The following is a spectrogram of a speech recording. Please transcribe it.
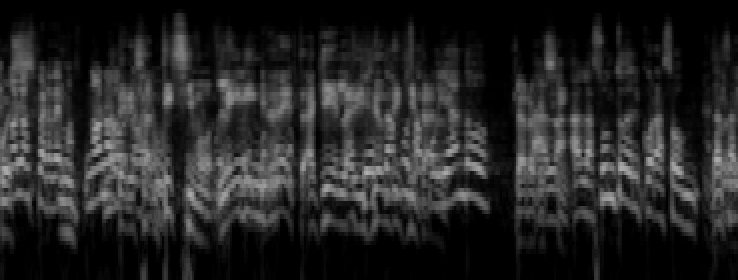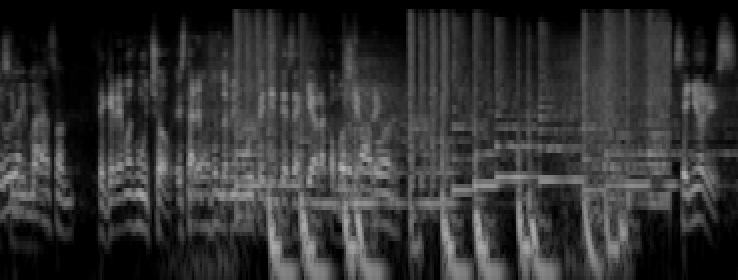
Pues, no los perdemos. No, no los perdemos. Interesantísimo. Lady in Red aquí en la Aquí edición estamos digital. apoyando Claro que a la- sí. al asunto del corazón, la Claro salud sí, del corazón. Te queremos mucho. Estaremos el domingo muy pendientes de aquí ahora, como Por siempre. favor. Señores,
